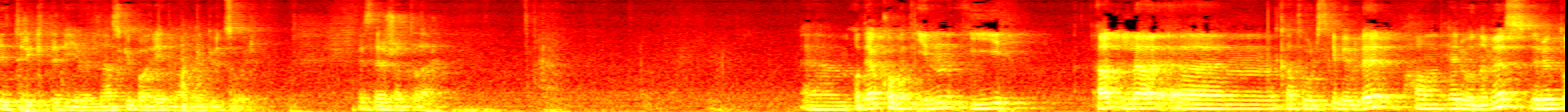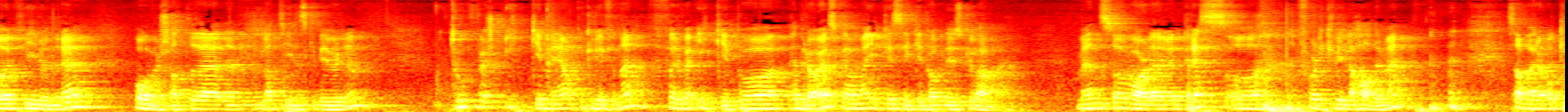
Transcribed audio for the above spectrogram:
de trykte biblene skulle bare inneholde Guds ord. Hvis dere skjønte det. Um, og de har kommet inn i alle um, katolske bibler. Han Hieronymus rundt år 400 oversatte den latinske bibelen. Tok først ikke med apokryfene, for vi var ikke på hebraisk. Han var ikke sikker på om de skulle være med. Men så var det press, og folk ville ha dem med. Så han bare ok,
